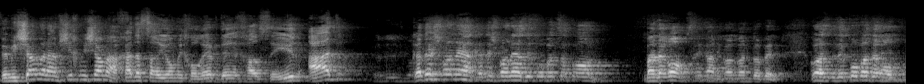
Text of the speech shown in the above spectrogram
ומשם להמשיך משם 11 יום מחורב דרך הר שעיר עד קדש ברנע, קדש ברנע זה פה בצפון, בדרום, סליחה, אני כל הזמן הזמן- זה פה בדרום.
